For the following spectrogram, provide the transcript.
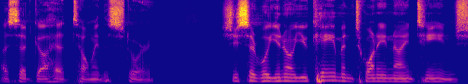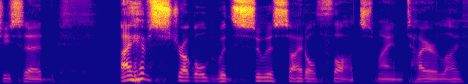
I said, Go ahead, tell me the story. She said, Well, you know, you came in 2019. She said, I have struggled with suicidal thoughts my entire life.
